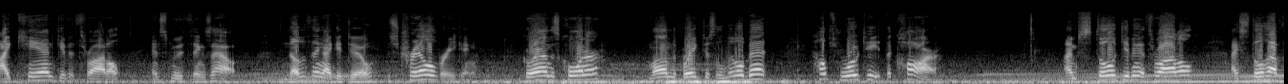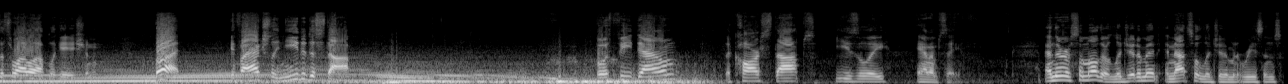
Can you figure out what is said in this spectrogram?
I can give it throttle and smooth things out. Another thing I could do is trail braking. Go around this corner, I'm on the brake just a little bit, helps rotate the car. I'm still giving it throttle. I still have the throttle application. But if I actually needed to stop, both feet down, the car stops easily and I'm safe. And there are some other legitimate and not so legitimate reasons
